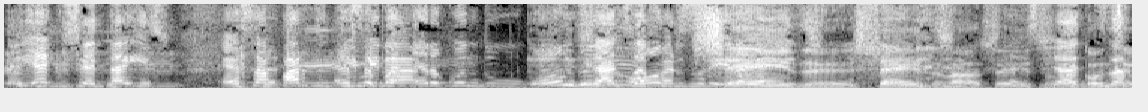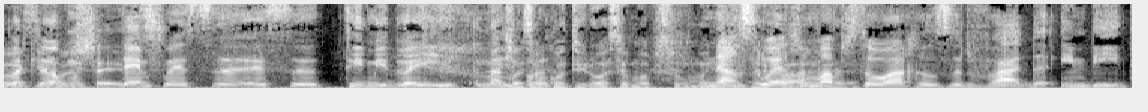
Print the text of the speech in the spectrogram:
Eu ia acrescentar isso. Essa parte Essa tímida pa- era quando. Onde? Já desapareceu. Cheio de, cheio de malta. Isso já aconteceu desapareceu há aqui uns muito shades. tempo esse, esse tímido aí. Mas, por- eu continuo a ser uma pessoa muito Não, tu és reservada. uma pessoa reservada, indeed.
